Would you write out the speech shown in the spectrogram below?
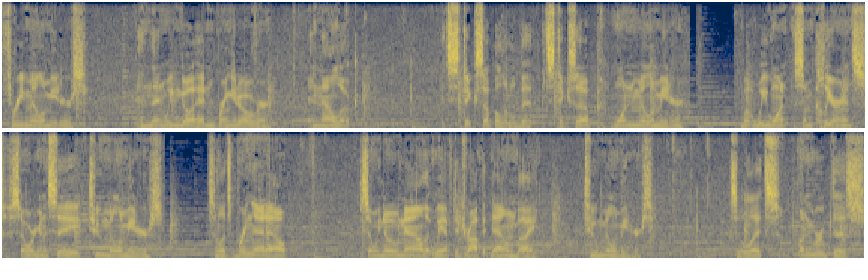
3 millimeters, and then we can go ahead and bring it over. And now look, it sticks up a little bit. It sticks up 1 millimeter, but we want some clearance, so we're going to say 2 millimeters. So let's bring that out so we know now that we have to drop it down by two millimeters. So let's ungroup this,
